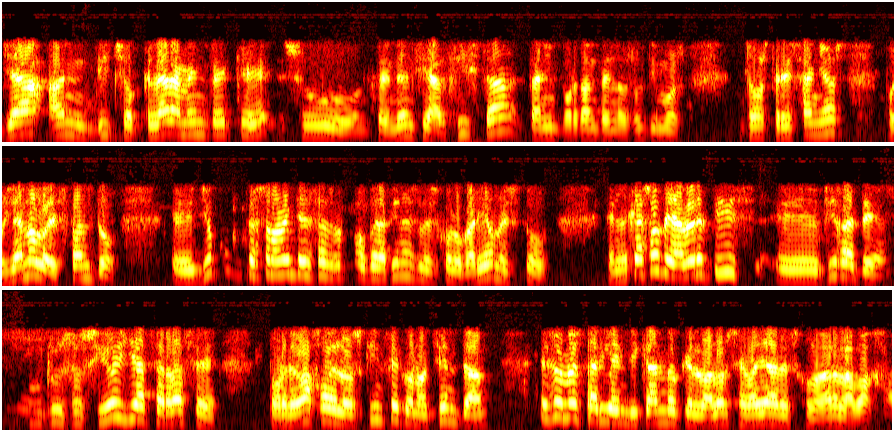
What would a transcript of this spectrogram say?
ya han dicho claramente que su tendencia alcista, tan importante en los últimos dos, tres años, pues ya no lo es tanto. Eh, yo personalmente en esas operaciones les colocaría un stop. En el caso de Avertis, eh, fíjate, incluso si hoy ya cerrase por debajo de los 15,80, eso no estaría indicando que el valor se vaya a descolgar a la baja,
